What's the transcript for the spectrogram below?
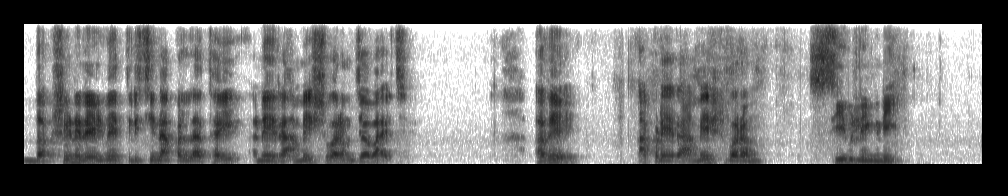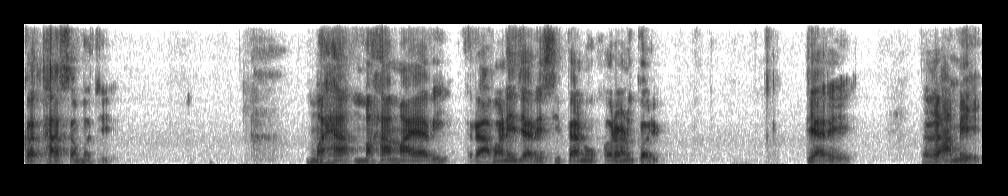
દક્ષિણ રેલવે ત્રિચીના પલ્લા થઈ અને રામેશ્વરમ જવાય છે. હવે આપણે રામેશ્વરમ શિવલિંગની કથા સમજીએ. મહા, મહામાયાવી રાવણે જ્યારે સીતાનું હરણ કર્યું, ત્યારે રામે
